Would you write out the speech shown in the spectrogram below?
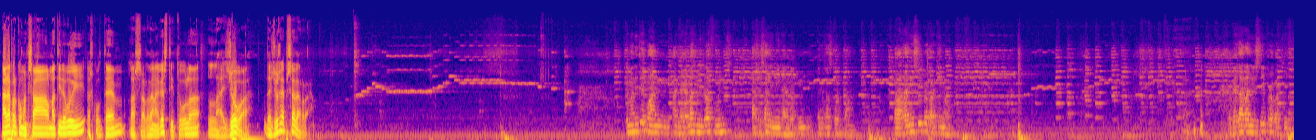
Ara, per començar el matí d'avui, escoltem la sardana que es titula La jove, de Josep Saderra. que m'han dit que quan engeguem els micròfons això s'elimina, no, que no s'escolta. Per la ràdio sí, però per aquí no. Perquè és la ràdio sí, però per aquí no.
